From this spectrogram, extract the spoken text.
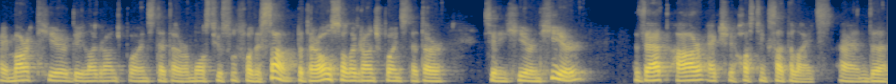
I marked here the Lagrange points that are most useful for the sun, but there are also Lagrange points that are sitting here and here that are actually hosting satellites. And uh,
